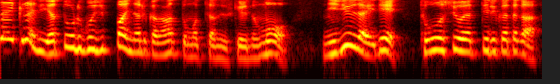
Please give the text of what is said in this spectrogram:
代くらいでやっと俺50%になるかなと思ってたんですけれども、20代で投資をやっている方が、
